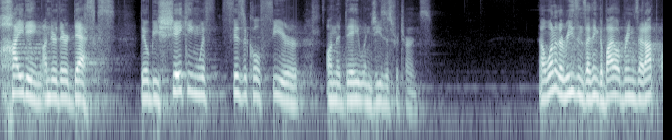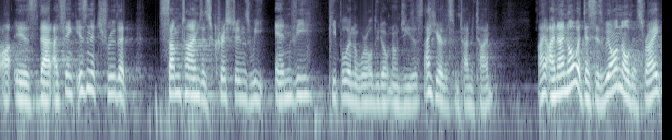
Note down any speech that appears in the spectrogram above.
hiding under their desks. They'll be shaking with physical fear on the day when Jesus returns. Now, one of the reasons I think the Bible brings that up uh, is that I think, isn't it true that sometimes as Christians we envy people in the world who don't know Jesus? I hear this from time to time. I, and I know what this is. We all know this, right?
